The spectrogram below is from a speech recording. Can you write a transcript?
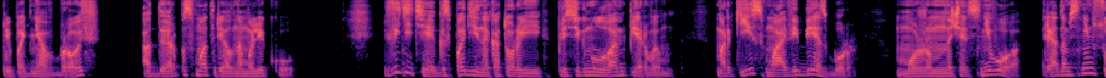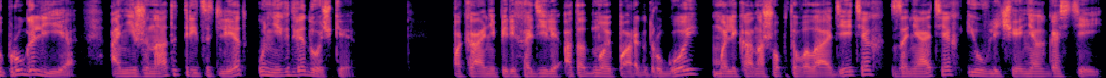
Приподняв бровь, Адер посмотрел на Маляку. «Видите господина, который присягнул вам первым? Маркиз Мави Безбур. Можем начать с него. Рядом с ним супруга Лия. Они женаты 30 лет, у них две дочки». Пока они переходили от одной пары к другой, Малика нашептывала о детях, занятиях и увлечениях гостей.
